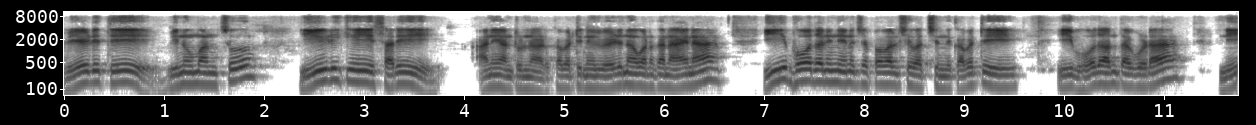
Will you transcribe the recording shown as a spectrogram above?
వేడితి వినుమంచు ఈడికి సరి అని అంటున్నాడు. కాబట్టి నువ్వు వేడినావు కనుక నాయన ఈ బోధని నేను చెప్పవలసి వచ్చింది. కాబట్టి ఈ బోధ అంతా కూడా నీ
